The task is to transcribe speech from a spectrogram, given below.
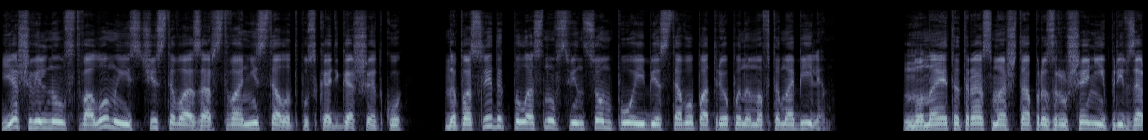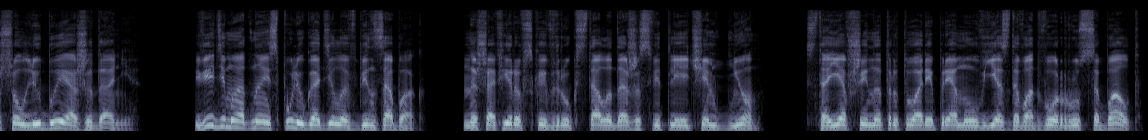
Я шевельнул стволом и из чистого озорства не стал отпускать гашетку, напоследок полоснув свинцом по и без того потрепанным автомобилям. Но на этот раз масштаб разрушений превзошел любые ожидания. Видимо, одна из пуль угодила в бензобак. На Шафировской вдруг стало даже светлее, чем днем. Стоявший на тротуаре прямо у въезда во двор Руссобалт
